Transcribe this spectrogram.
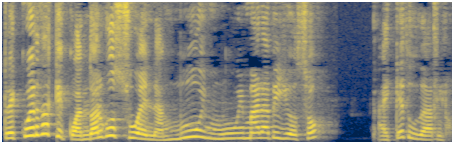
Recuerda que cuando algo suena muy, muy maravilloso, hay que dudarlo.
